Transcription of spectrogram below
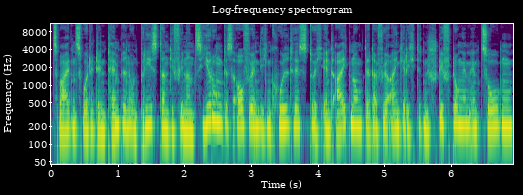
Zweitens wurde den Tempeln und Priestern die Finanzierung des aufwendigen Kultes durch Enteignung der dafür eingerichteten Stiftungen entzogen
